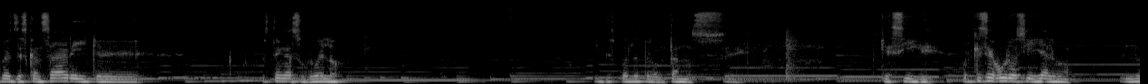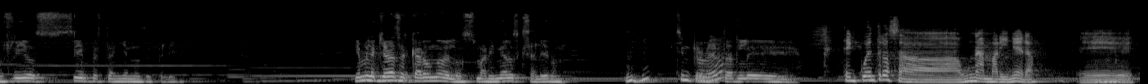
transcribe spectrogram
pues descansar y que pues tenga su duelo. Y después le preguntamos eh, qué sigue, porque seguro hay algo. Los ríos siempre están llenos de peligro. Yo me le quiero acercar a uno de los marineros que salieron. Sin problema. Te encuentras a una marinera eh,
